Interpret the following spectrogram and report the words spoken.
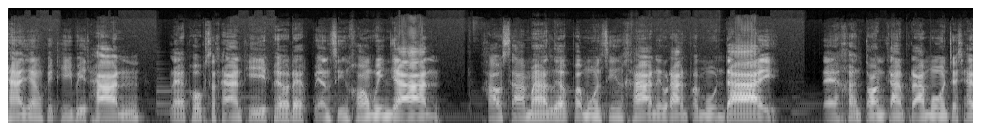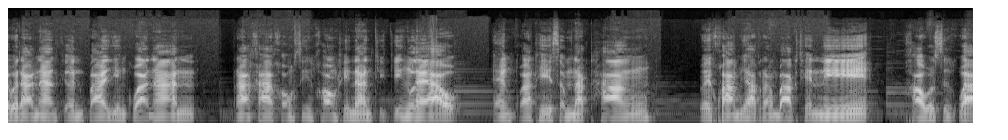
หาอย่างพิถีพิถัน และพบสถานที่เพื่อแลกเปลี่ยนสิ่งของวิญญาณ เขาสามารถเลือกประมูลสินค้าในร้านประมูลได้ แต่ขั้นตอนการประมูลจะใช้เวลานานเกินไปยิ่งกว่านั้น ราคาของสิ่งของที่นั่นจริงๆแล้วแพงกว่าที่สำนักถัง ด้วยความยากลำบากเช่นนี้ เขารู้สึกว่า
